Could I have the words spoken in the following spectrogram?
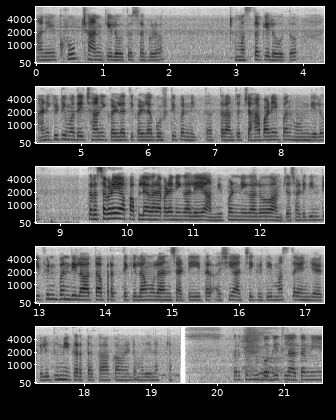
आणि खूप छान केलं होतं सगळं. मस्त केलं होतं. आणि किटीमध्ये छान इकडल्या तिकडल्या गोष्टी पण निघतात. तर आमचं चहापाणी पण होऊन गेलं. तर सगळे आपापल्या घराकडे निघाले. आम्ही पण निघालो. आमच्यासाठी तीन टिफिन पण दिला होता प्रत्येकीला मुलांसाठी. तर अशी आजची किटी मस्त एन्जॉय केली. तुम्ही करता का? कमेंटमध्ये नक्की. तर तुम्ही बघितलं. आता मी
